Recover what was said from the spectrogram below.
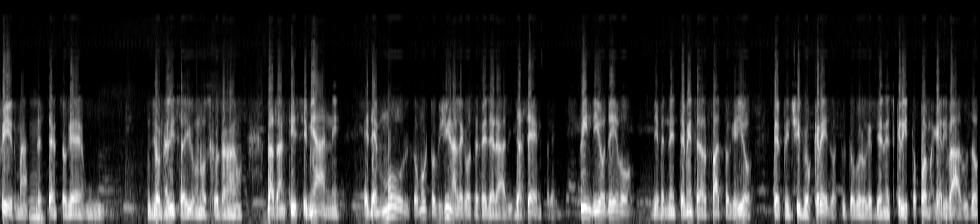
firma, Mm. nel senso che è un, un giornalista che io conosco da, da tantissimi anni ed è molto molto vicino alle cose federali, da sempre. Quindi io devo, indipendentemente dal fatto che io per principio credo a tutto quello che viene scritto, poi magari valuto,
